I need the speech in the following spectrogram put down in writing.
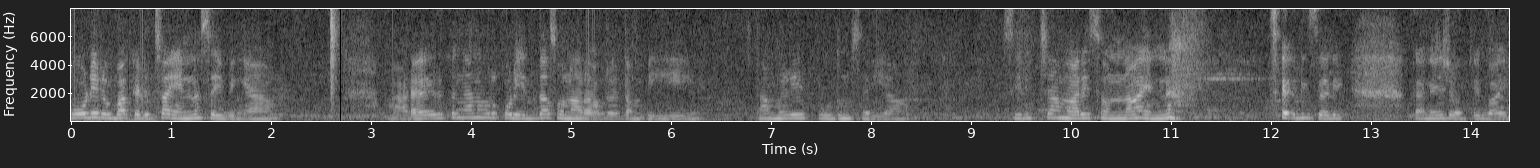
கோடி ரூபாய் கிடைச்சா என்ன செய்வீங்க? அட இருக்குங்க நூறு கோடி. இதுதான் சொன்னார் அவரு தம்பி. தமிழே போதும் சரியா? சிரிச்சா மாதிரி சொன்னா என்ன? சரி சரி. Ganesh okay bye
